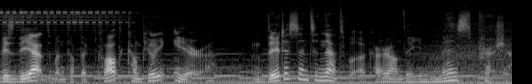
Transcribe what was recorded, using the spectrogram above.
With the advent of the cloud computing era, data center networks are under immense pressure.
